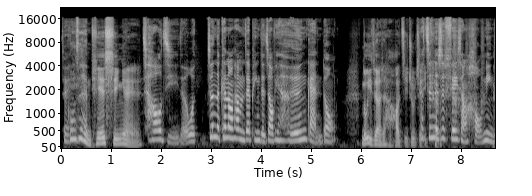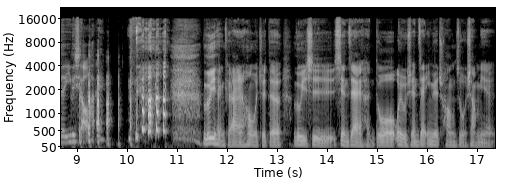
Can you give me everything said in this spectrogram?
对，公司很贴心哎，超级的，我真的看到他们在拼的照片，很感动。路易最好是好好记住这一，他真的是非常好命的一个小孩。路易很可爱，然后我觉得路易是现在很多魏如萱在音乐创作上面，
